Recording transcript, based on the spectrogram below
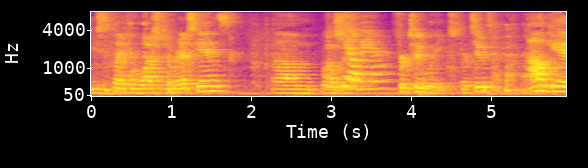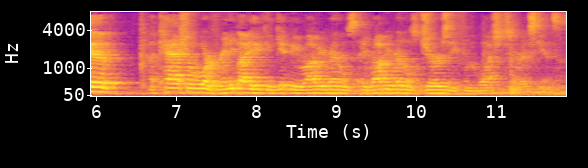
he used to play for the Washington Redskins. Um, Well, And Shelby, for two weeks. for two, I'll give a cash reward for anybody who can get me Robbie Reynolds a Robbie Reynolds jersey from the Washington Redskins.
